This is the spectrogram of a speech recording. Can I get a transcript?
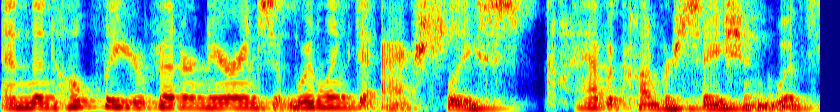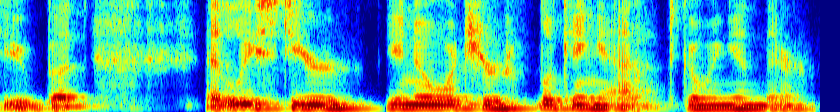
And then hopefully your veterinarian's willing to actually have a conversation with you, but at least you're you know what you're looking at going in there.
